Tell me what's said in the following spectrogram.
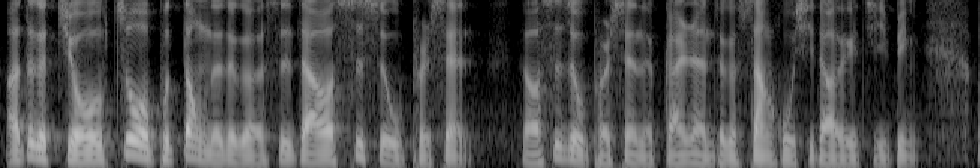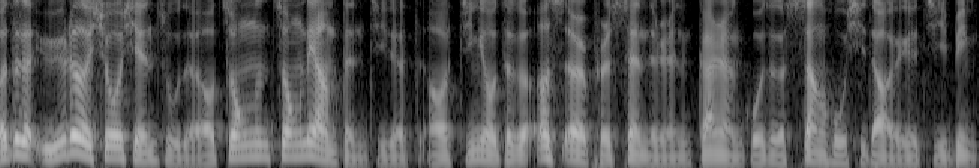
而这个久坐不动的这个是在四十五 percent。然后四十五 percent 的感染这个上呼吸道的一个疾病，而这个娱乐休闲组的哦中中量等级的哦，仅有这个二十二 percent 的人感染过这个上呼吸道的一个疾病，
